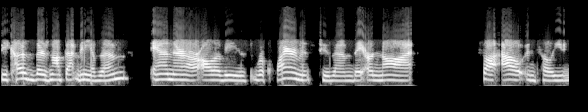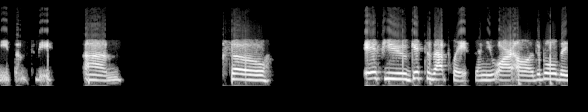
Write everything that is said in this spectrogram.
because there's not that many of them, and there are all of these requirements to them, they are not sought out until you need them to be. Um, so if you get to that place and you are eligible, they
